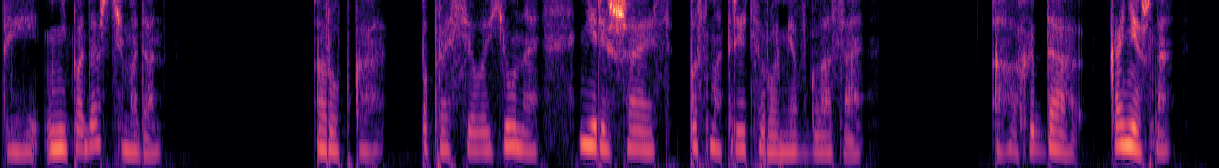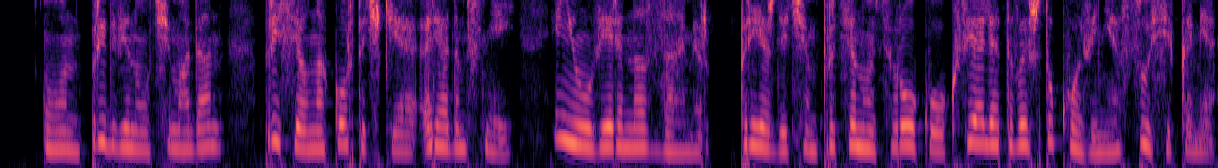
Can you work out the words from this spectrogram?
«Ты не подашь чемодан?» Рубка — попросила Юна, не решаясь посмотреть Роме в глаза. «Ах, да, конечно». Он придвинул чемодан, присел на корточки рядом с ней и неуверенно замер, прежде чем протянуть руку к фиолетовой штуковине с усиками,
